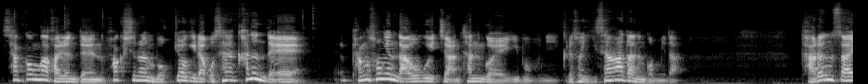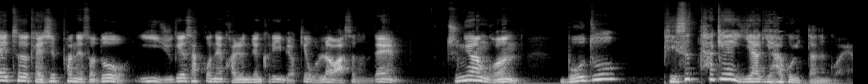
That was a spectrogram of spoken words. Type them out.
사건과 관련된 확실한 목격이라고 생각하는데 방송엔 나오고 있지 않다는 거예요, 이 부분이. 그래서 이상하다는 겁니다. 다른 사이트 게시판에서도 이 유괴 사건에 관련된 글이 몇 개 올라왔었는데 중요한 건 모두 비슷하게 이야기하고 있다는 거예요.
